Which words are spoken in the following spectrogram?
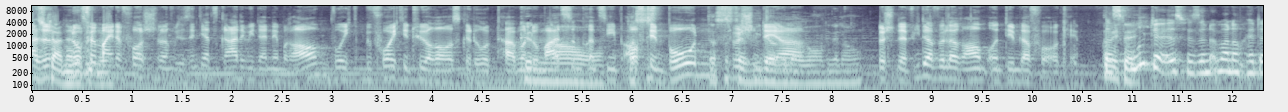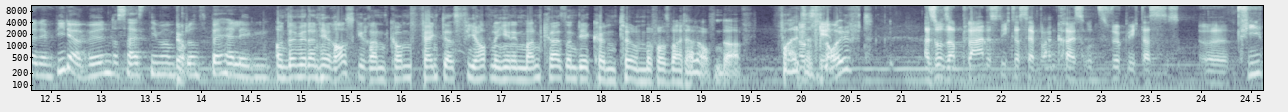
Also nur für meine Vorstellung, wir sind jetzt gerade wieder in dem Raum, wo ich, bevor ich die Tür rausgedrückt habe, und du Genau. malst im Prinzip Das auf ist- den Boden Das ist zwischen der der, genau. zwischen der Widerwille-Raum und dem davor, okay. Das Richtig. Gute ist, wir sind immer noch hinter dem Widerwillen, das heißt, niemand wird Ja. uns behelligen. Und wenn wir dann hier rausgerannt kommen, fängt das Vieh hoffentlich in den Bandkreis und wir können türmen, bevor es weiterlaufen darf. Falls es Okay. läuft. Also unser Plan ist nicht, dass der Bankkreis uns wirklich das äh, Vieh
